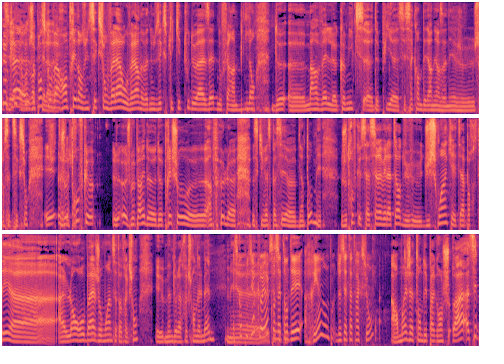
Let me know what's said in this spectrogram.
Donc là, je pense qu'on va rentrer dans une section Valar où Valar va nous expliquer tout de A à Z, nous faire un bilan de euh, Marvel Comics euh, depuis euh, ces 50 dernières années je- sur cette section. Et je, chaud. trouve que je, je me permets de, de pré-show euh, un peu le, ce qui va se passer euh, bientôt, mais je trouve que c'est assez révélateur du, du soin qui a été apporté à, à l'enrobage au moins de cette attraction et même de l'attraction en elle-même. Est-ce qu'on peut dire euh, qu'on c'est cool. attendait rien de cette attraction? Alors moi j'attendais pas grand chose. Ah, c'est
